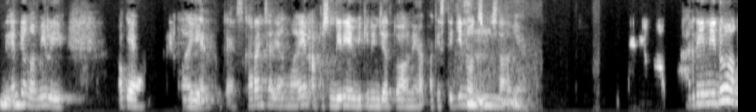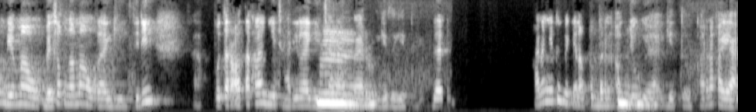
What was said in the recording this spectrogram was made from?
Hmm. dia nggak milih. Oke, yang lain. Oke, sekarang cari yang lain. Aku sendiri yang bikinin jadwalnya pakai sticky notes Hmm. misalnya. Hari ini doang dia mau, besok nggak mau lagi. Jadi putar otak lagi, cari lagi cara Hmm. baru gitu-gitu. Dan kadang itu bikin aku burn out Hmm. juga gitu. Karena kayak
